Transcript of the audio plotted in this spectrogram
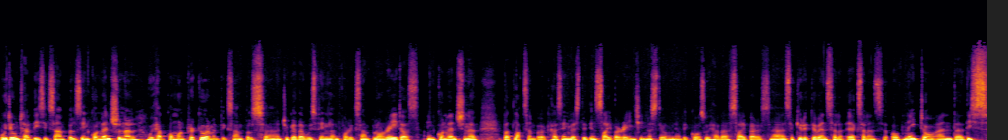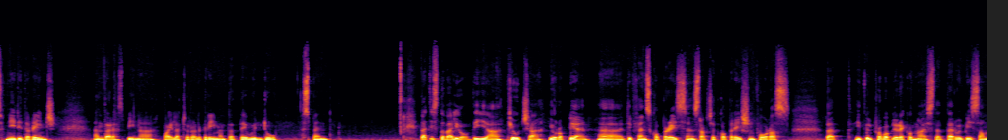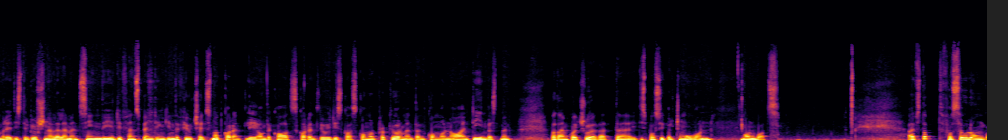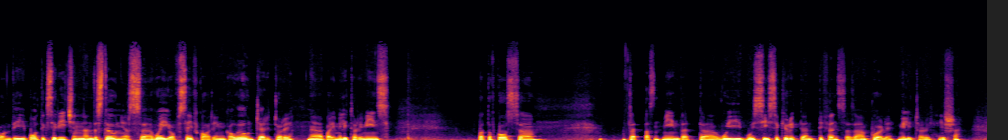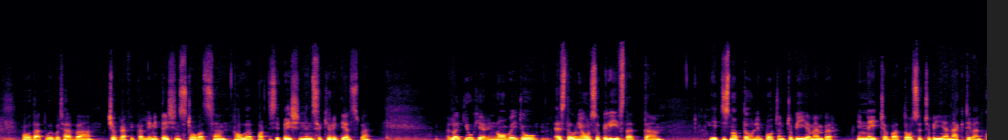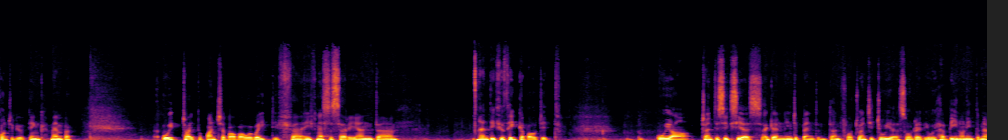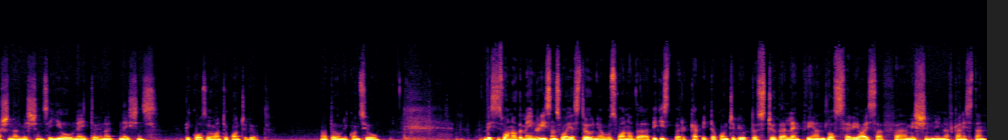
We don't have these examples in conventional. We have common procurement examples uh, together with Finland, for example, on radars in conventional. But Luxembourg has invested in cyber range in Estonia because we have a cyber uh, security of excellence of NATO, and uh, this needed a range and there has been a bilateral agreement that they will do spend. That is the value of the uh, future European uh, defense cooperation, structured cooperation for us, that it will probably recognize that there will be some redistributional elements in the defense spending in the future. It's not currently on the cards. Currently, we discuss common procurement and common R&D investment, but I'm quite sure that uh, it is possible to move on onwards. I've stopped for so long on the Baltic Sea region and Estonia's uh, way of safeguarding our own territory uh, by military means. But of course, uh, that doesn't mean that uh, we, we see security and defense as a purely military issue, or that we would have uh, geographical limitations towards um, our participation in security elsewhere. Like you here in Norway do, Estonia also believes that um, it is not only important to be a member in NATO, but also to be an active and contributing member. We try to punch above our weight if, uh, if necessary, and, uh, and if you think about it, we are 26 years again independent, and for 22 years already we have been on international missions, EU, NATO, United Nations, because we want to contribute, not only consume this is one of the main reasons why Estonia was one of the biggest per capita contributors to the lengthy and loss-heavy ISAF uh, mission in Afghanistan.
